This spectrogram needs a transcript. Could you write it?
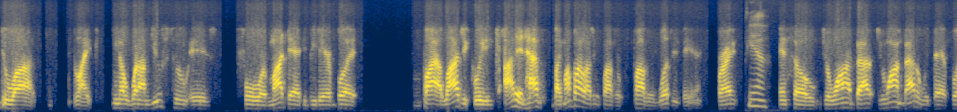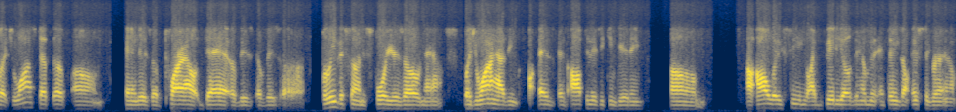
do I like, you know, what I'm used to is for my dad to be there, but biologically I didn't have like my biological father father wasn't there, right? Yeah. And so Jawan battled Jawan battled with that, but Jawan stepped up um and is a proud dad of his of his uh I believe his son is four years old now. But Jawan has him as as often as he can get him. Um I always see like videos of him and things on Instagram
